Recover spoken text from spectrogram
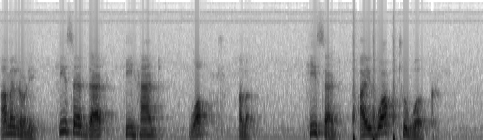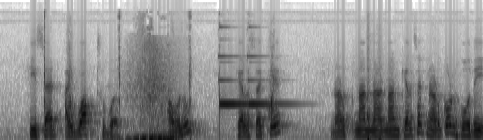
ಆಮೇಲೆ ನೋಡಿ he said that he had walk ಅಲ್ಲ he said I walk to work he said I walk to work ಅವನು ಕೆಲಸಕ್ಕೆ ನಡ್ ನಾನು ನಾನು ಕೆಲಸಕ್ಕೆ ನಡ್ಕೊಂಡು ಹೋದೆ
